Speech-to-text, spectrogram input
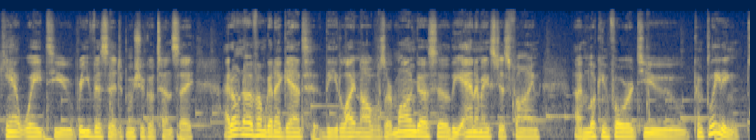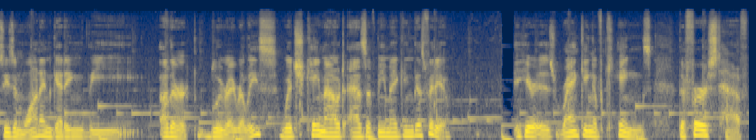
Can't wait to revisit Mushoku Tensei. I don't know if I'm gonna get the light novels or manga, so the anime's just fine. I'm looking forward to completing season one and getting the other Blu-ray release, which came out as of me making this video. Here is Ranking of Kings, the first half.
